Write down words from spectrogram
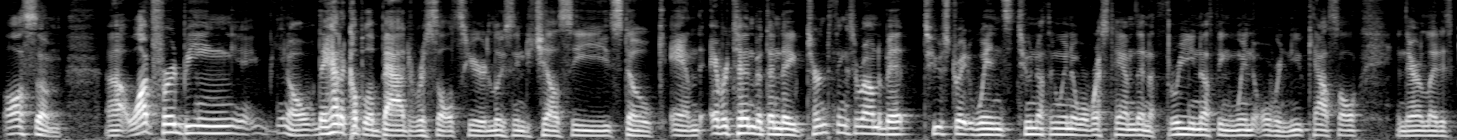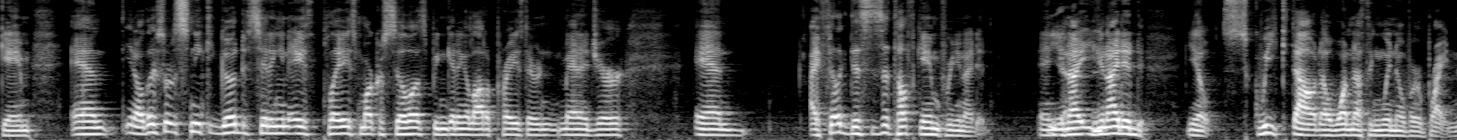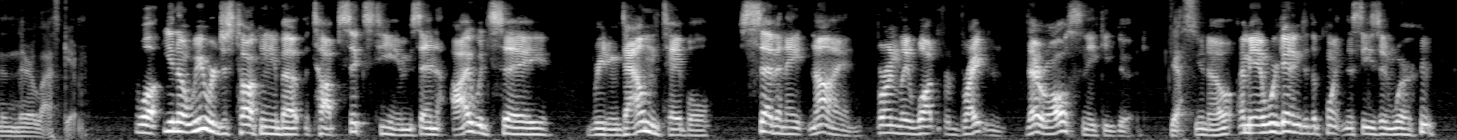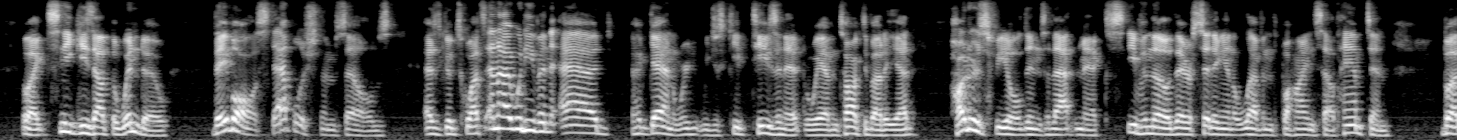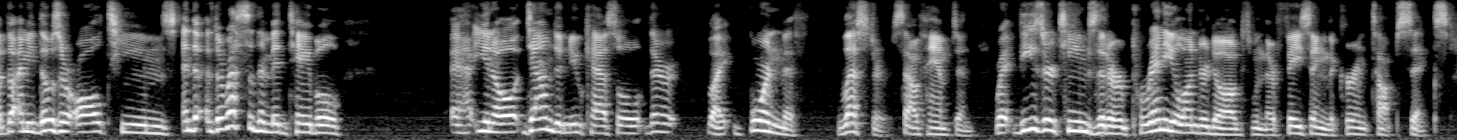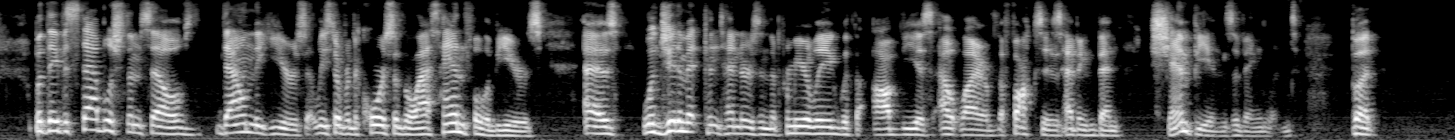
awesome. Uh, Watford being, you know, they had a couple of bad results here, losing to Chelsea, Stoke, and Everton, but then they turned things around a bit. Two straight wins, 2 0 win over West Ham, then a 3 0 win over Newcastle in their latest game. And, you know, they're sort of sneaky good, sitting in eighth place. Marco Silva's been getting a lot of praise, their manager. And I feel like this is a tough game for United. And yeah. United, United you know, squeaked out a one nothing win over Brighton in their last game. Well, you know, we were just talking about the top six teams, and I would say, reading down the table, seven, eight, nine, Burnley, Watford, Brighton, they're all sneaky good. Yes. You know, I mean, we're getting to the point in the season where, like, sneaky's out the window. They've all established themselves as good squads. And I would even add, again, we just keep teasing it, but we haven't talked about it yet. Huddersfield into that mix, even though they're sitting in 11th behind Southampton. But I mean, those are all teams, and the, the rest of the mid-table, uh, you know, down to Newcastle, they're like Bournemouth, Leicester, Southampton, right? These are teams that are perennial underdogs when they're facing the current top six. But they've established themselves down the years, at least over the course of the last handful of years, as legitimate contenders in the Premier League, with the obvious outlier of the Foxes having been champions of England. But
